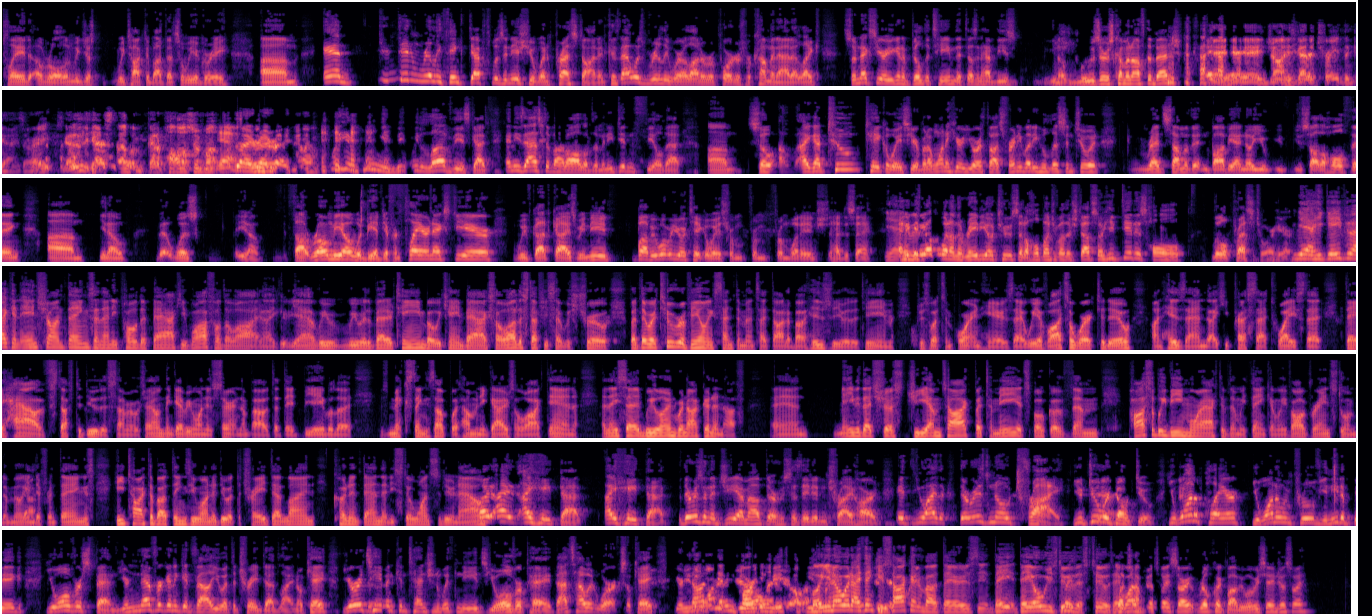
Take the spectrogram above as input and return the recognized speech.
played a role, and we just we talked about that, so we agree. Um, and you didn't really think depth was an issue when pressed on it because that was really where a lot of reporters were coming at it. Like, so next year you're going to build a team that doesn't have these, you know, losers coming off the bench. hey, hey, hey, John, he's got to trade the guys, all right? He's got to sell them, got to polish them up. Yeah. Right, right, right. you know? what do you mean? We- We love these guys. And he's asked about all of them, and he didn't feel that. Um, so I- I got two takeaways here, but I want to hear your thoughts for anybody who listened to it, read some of it. And Bobby, I know you you, you saw the whole thing. Um, you know, was you know thought Romeo would be a different player next year. We've got guys we need. Bobby, what were your takeaways from from from what Ainge had to say? Yeah, and again, was- he also went on the radio too, said a whole bunch of other stuff. So he did his whole little press tour here. Yeah, he gave you like an inch on things, and then he pulled it back. He waffled a lot. Like, yeah, we we were the better team, but we came back. So a lot of the stuff he said was true. But there were two revealing sentiments I thought about his view of the team, which is what's important here is that we have lots of work to do on his end. Like he pressed that twice that they have stuff to do this summer, which I don't think everyone is certain about. That they'd be able to mix things up with how many guys are locked in. And they said we learned we're not good enough, and maybe that's just GM talk, but to me, it spoke of them possibly being more active than we think. And we've all brainstormed a million Yeah. different things. He talked about things he wanted to do at the trade deadline, couldn't then, that he still wants to do now. But I, I hate that. I hate that. There isn't a GM out there who says they didn't try hard. It you either there is no try. You do or don't do. You want a player, you want to improve, you need a big, you overspend. You're never going to get value at the trade deadline, okay? You're a Yeah. team in contention with needs, you overpay. That's how it works, okay? You're Either not one- getting you're bargain based you're all out. Well, you know what I think he's talking about there is they they always do Wait, this too. They What's want up, to Josue? Sorry, real quick, Bobby. What were you saying, Josue?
